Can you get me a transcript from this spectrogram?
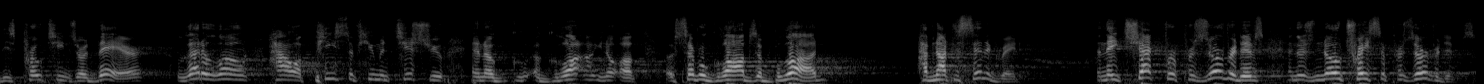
these proteins are there, let alone how a piece of human tissue and a, a glo- you know, a, several globs of blood have not disintegrated. And they check for preservatives, and there's no trace of preservatives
